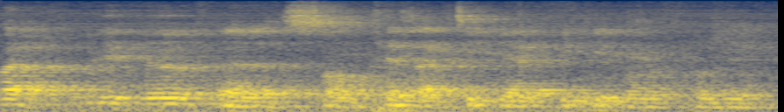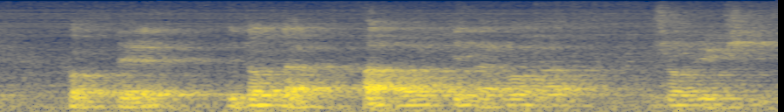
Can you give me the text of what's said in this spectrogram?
Voilà, tous les deux sont très actifs et impliqués dans le projet Cocktail. Et donc la parole est d'abord à Jean-Luc Gilles.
